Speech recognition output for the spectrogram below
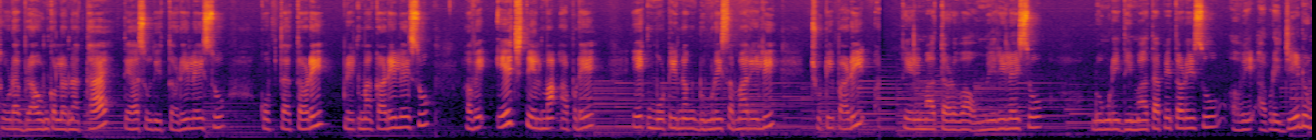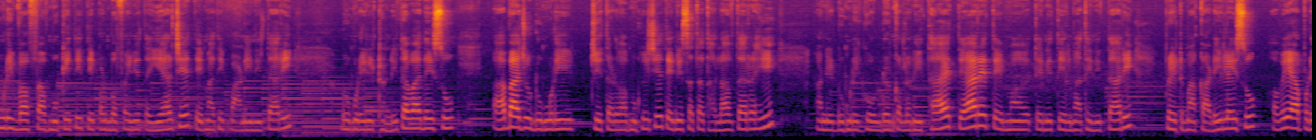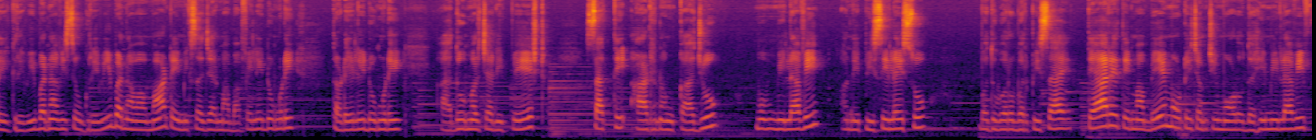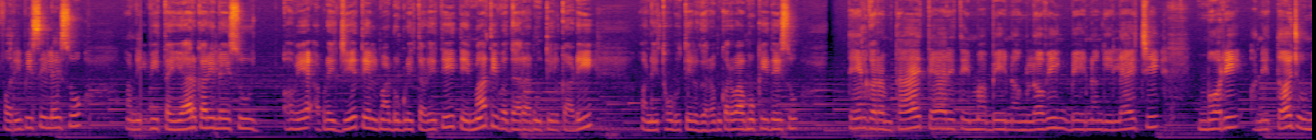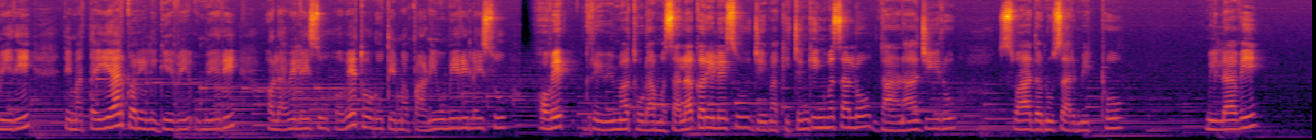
થોડા બ્રાઉન કલરના થાય ત્યાં સુધી તળી લઈશું. કોફતા તળી પ્લેટમાં કાઢી લઈશું. હવે એ જ તેલમાં આપણે એક મોટી નંગ ડુંગળી સમારેલી છૂટી પાડી તેલમાં તળવા ઉમેરી લઈશું. ડુંગળી ધીમા તાપે તળીશું. હવે આપણે જે ડુંગળી બફવા મૂકી હતી તે પણ બફાઈને તૈયાર છે. તેમાંથી પાણી નિતારી ડુંગળીને ઠંડી થવા દઈશું. આ બાજુ ડુંગળી જે તળવા મૂકી છે તેને સતત હલાવતા રહી અને ડુંગળી ગોલ્ડન કલરની થાય ત્યારે તેમાં તેને તેલમાંથી નિતારી પ્લેટમાં કાઢી લઈશું. હવે આપણે ગ્રેવી બનાવીશું. ગ્રેવી બનાવવા માટે મિક્સર જારમાં બાફેલી ડુંગળી, તળેલી ડુંગળી, આદુ મરચાંની પેસ્ટ, સાતથી આઠ નંગ કાજુ મિલાવી અને પીસી લઈશું. બધું બરોબર પીસાય. ત્યારે તેમાં બે મોટી ચમચી મોડું દહીં મિલાવી ફરી પીસી લઈશું અને એવી તૈયાર કરી લઈશું. હવે આપણે જે તેલમાં ડુંગળી તળી હતી તેમાંથી વધારાનું તેલ કાઢી અને થોડું તેલ ગરમ કરવા મૂકી દઈશું. તેલ ગરમ થાય ત્યારે તેમાં બે નંગ લવિંગ, બે નંગ ઇલાયચી મરી અને તજ ઉમેરી તેમાં તૈયાર કરેલી ગ્રેવી ઉમેરી હલાવી લઈશું. હવે થોડું તેમાં પાણી ઉમેરી લઈશું. હવે ગ્રેવીમાં થોડા મસાલા કરી લઈશું, જેમાં કિચન કિંગ મસાલો, ધાણા જીરું, સ્વાદ અનુસાર મીઠું મિલાવી,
